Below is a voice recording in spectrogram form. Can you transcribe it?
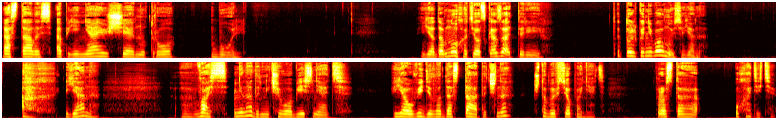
Осталась опьяняющая нутро боль. «Я давно хотел сказать, Терри. Ты только не волнуйся, Яна». «Ах, Яна? Вась, не надо ничего объяснять. Я увидела достаточно, чтобы все понять. Просто уходите».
